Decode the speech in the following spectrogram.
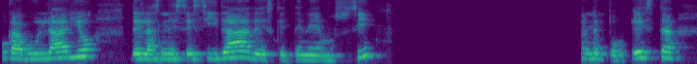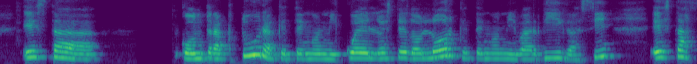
vocabulario de las necesidades que tenemos, ¿sí? Esta, esta contractura que tengo en mi cuello, este dolor que tengo en mi barriga, ¿sí? Esta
